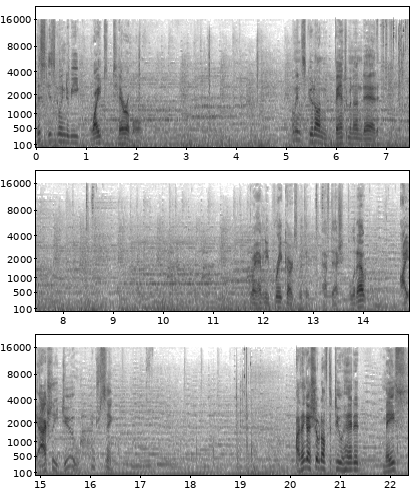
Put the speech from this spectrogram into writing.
This is going to be quite terrible. I mean, it's good on Phantom and Undead. Do I have any break cards with it? I have to actually pull it out. I actually do. Interesting. I think I showed off the two-handed mace.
